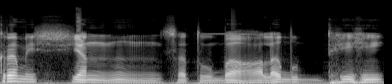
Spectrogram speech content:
क्रमिष्यन् स तु बालबुद्धिः।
